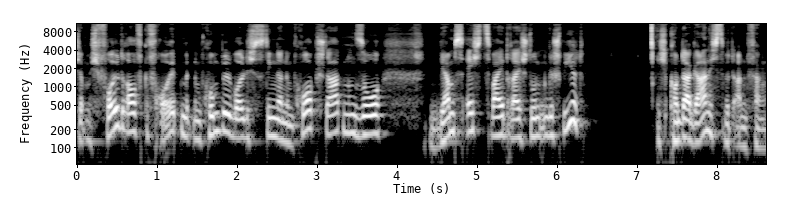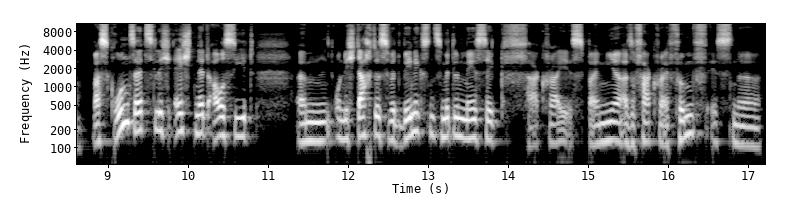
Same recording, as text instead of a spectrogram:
Ich habe mich voll drauf gefreut. Mit einem Kumpel wollte ich das Ding dann im Koop starten und so. Wir haben es echt zwei, drei Stunden gespielt. ich konnte da gar nichts mit anfangen. Was grundsätzlich echt nett aussieht, ähm, und ich dachte, es wird wenigstens mittelmäßig. Far Cry ist bei mir, also Far Cry 5 ist eine,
